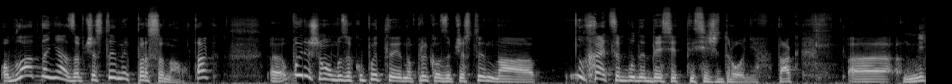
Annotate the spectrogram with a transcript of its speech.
Обладнання, запчастини, персонал. Так? Е, Вирішимо ми закупити, наприклад, запчастин на. Ну, хай це буде 10 тисяч дронів. Так? Е, Не,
